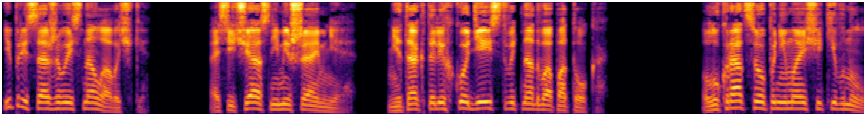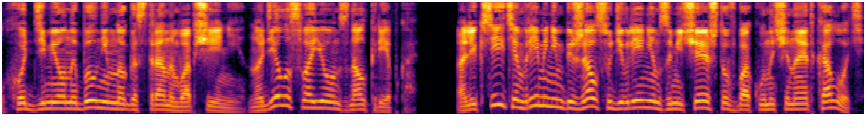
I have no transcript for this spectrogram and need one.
и присаживаясь на лавочке. «А сейчас не мешай мне. Не так-то легко действовать на два потока». Лукрацио, понимающе кивнул, хоть Демион и был немного странным в общении, но дело свое он знал крепко. Алексей тем временем бежал с удивлением, замечая, что в боку начинает колоть.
